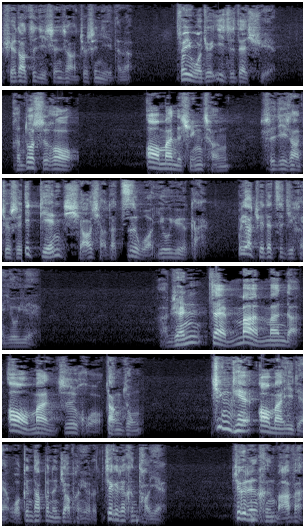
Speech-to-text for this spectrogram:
学到自己身上，就是你的了。”所以我就一直在学。很多时候，傲慢的形成。实际上就是一点小小的自我优越感，不要觉得自己很优越。啊，人在慢慢的傲慢之火当中，今天傲慢一点，我跟他不能交朋友了。这个人很讨厌，这个人很麻烦，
